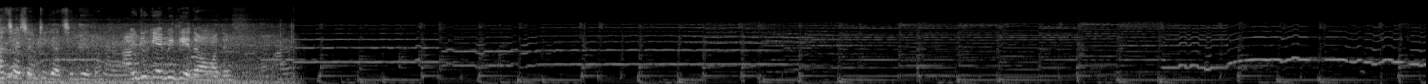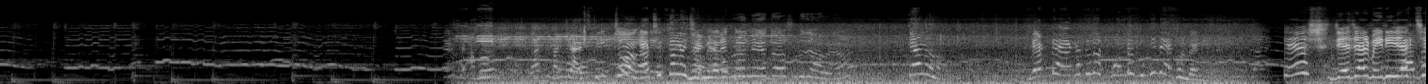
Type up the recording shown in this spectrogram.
আচ্ছা আচ্ছা ঠিক আছে দিয়ে দাও। একটু কেবি দিয়ে দাও আমাদের। গাছের তলায় নিয়ে তো অসুবিধা হবে না কেন? ব্যাগটা একাতে তো ফোনটা ঢুকিয়ে দে এখন ব্যাগে। শেষ যে যার বেরিয়ে যাচ্ছে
